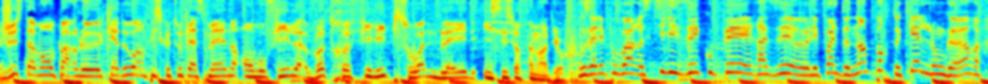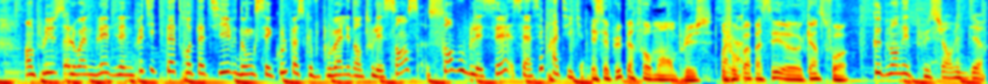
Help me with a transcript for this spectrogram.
Juste avant, on parle cadeau, hein, puisque toute la semaine, on vous file votre Philips One Blade ici sur Fun Radio. Vous allez pouvoir styliser, couper et raser euh, les poils de n'importe quelle longueur. En plus, le One Blade, il a une petite tête rotative, donc c'est cool parce que vous pouvez aller dans tous les sens sans vous blesser. C'est assez pratique. Et c'est plus performant en plus. Il Voilà. faut pas passer euh, 15 fois. Que demander de plus, j'ai envie de dire?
